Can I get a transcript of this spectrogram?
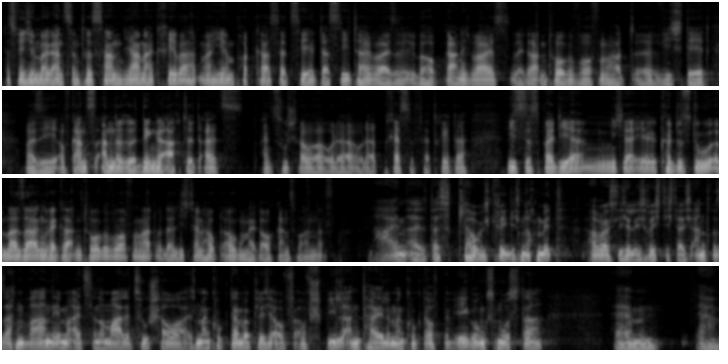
Das finde ich immer ganz interessant. Jana Kreber hat mal hier im Podcast erzählt, dass sie teilweise überhaupt gar nicht weiß, wer gerade ein Tor geworfen hat, äh, wie steht, weil sie auf ganz andere Dinge achtet als ein Zuschauer oder, oder Pressevertreter. Wie ist es bei dir, Michael? Könntest du immer sagen, wer gerade ein Tor geworfen hat oder liegt dein Hauptaugenmerk auch ganz woanders? Nein, also das glaube ich, kriege ich noch mit. Aber es ist sicherlich richtig, dass ich andere Sachen wahrnehme als der normale Zuschauer. Also man guckt dann wirklich auf, auf Spielanteile, man guckt auf Bewegungsmuster. Ähm, ja,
